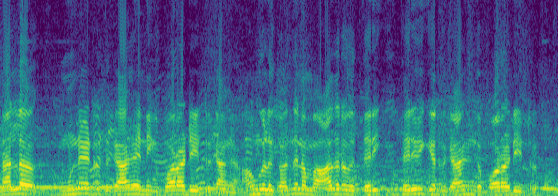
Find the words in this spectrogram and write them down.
நல்ல முன்னேற்றத்துக்காக இன்னைக்கு போராடிட்டு இருக்காங்க. அவங்களுக்கு வந்து நம்ம ஆதரவு தெரி தெரிவிக்கிறதுக்காக இங்கே போராடிட்டு இருக்கோம்.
